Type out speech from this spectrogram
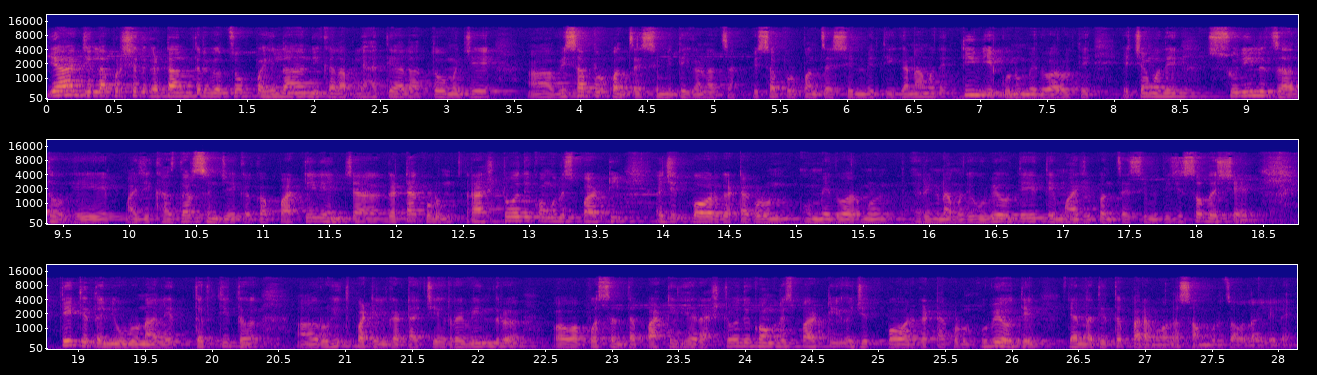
या जिल्हा परिषद गटांतर्गत जो पहिला निकाल आपल्या हाती आला तो म्हणजे विसापूर पंचायत समिती गणाचा. विसापूर पंचायत समिती गणामध्ये तीन एकूण उमेदवार होते. याच्यामध्ये सुनील जाधव हे माजी खासदार संजय काका पाटील यांच्या गटाकडून राष्ट्रवादी काँग्रेस पार्टी अजित पवार गटाकडून उमेदवार म्हणून रिंगणामध्ये उभे होते. ते माजी पंचायत समितीचे सदस्य आहेत. ते तिथं निवडून आले. तर तिथं रोहित पाटील गटाचे रवींद्र वसंत पाटील हे राष्ट्रवादी काँग्रेस पार्टी अजित पवार गटाकडून उभे होते. त्यांना तिथं पराभवाला सामोरं जावं लागलेलं आहे.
